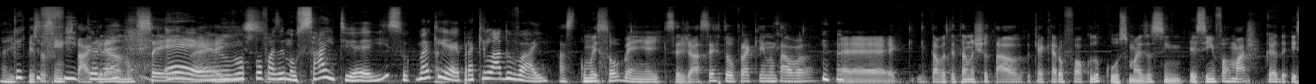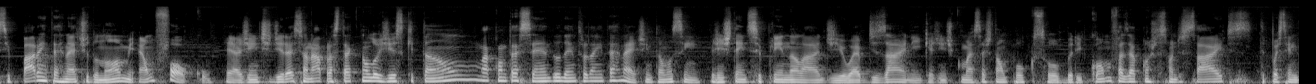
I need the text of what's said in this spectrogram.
Aí o que é pensa que assim, fica, Instagram, né? não sei, É, né? É eu vou, vou fazer meu site, é isso? Como é que é? Para que lado vai? Começou bem aí, que você já acertou pra quem não tava, é, tava tentando chutar o que é que era o foco do curso. Mas assim, esse informática, esse para a internet do nome é um foco. É a gente direcionar para as tecnologias que estão acontecendo dentro da internet. Então, assim, a gente tem disciplina lá de web design, que a gente começa a estudar um pouco sobre como fazer a construção de sites. Depois tem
